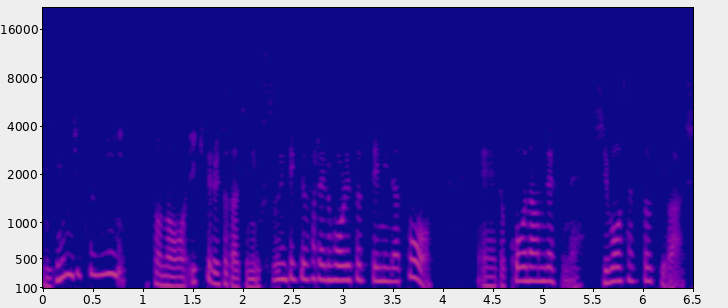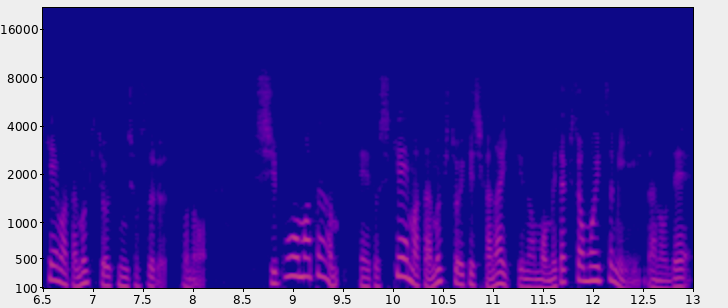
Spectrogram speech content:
現実にその生きてる人たちに普通に適用される法律って意味だと、えーと、公団ですね、死亡させたときは死刑また無期懲役に処する、その死亡また、えーと死刑また無期懲役しかないっていうのはもうめちゃくちゃ重い罪なので、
